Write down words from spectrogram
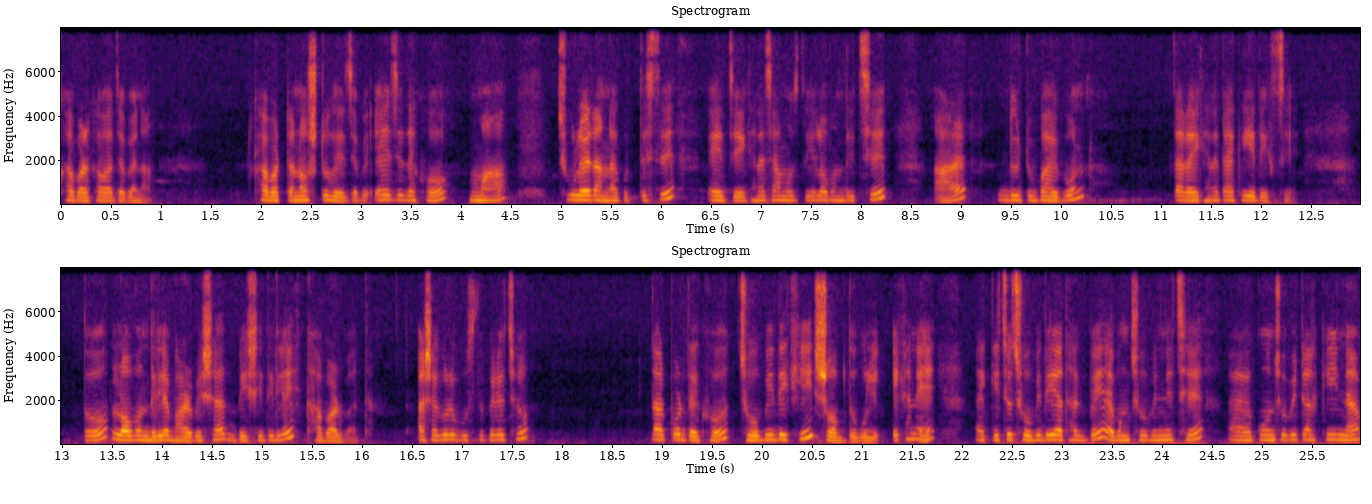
খাবার খাওয়া যাবে না। খাবারটা নষ্ট হয়ে যাবে। এই যে দেখো, মা চুলায় রান্না করতেছে। এই যে এখানে চামচ দিয়ে লবণ দিচ্ছে আর দুটো ভাই বোন তারা এখানে তাকিয়ে দেখছে। তো লবণ দিলে বাড়বে স্বাদ, বেশি দিলে খাবার বাদ। আশা করি বুঝতে পেরেছ। তারপর দেখো ছবি দেখি শব্দগুলি। এখানে কিছু ছবি দেওয়া থাকবে এবং ছবির নিচে কোন ছবিটার কী নাম,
